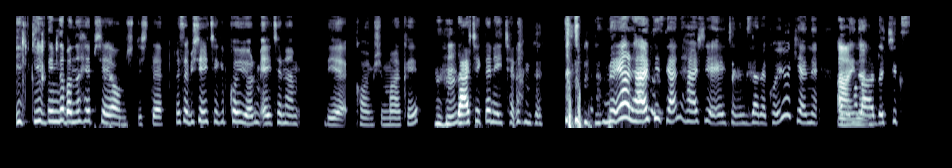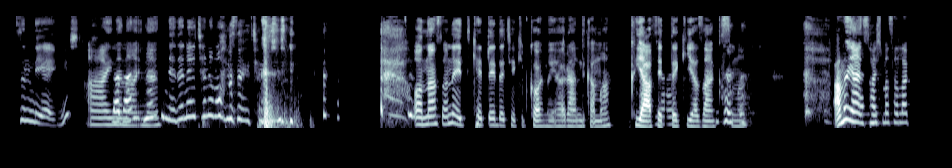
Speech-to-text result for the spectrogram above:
İlk girdiğimde bana hep şey olmuştu işte. Mesela bir şeyi çekip koyuyorum. H&M diye koymuşum markayı. Hı hı. Gerçekten H&M mi? Meğer herkes yani her şeye H&M Zara koyuyor ki hani aramalarda çıksın diyeymiş. Aynen ya ben diyorum aynen. ki neden H&M olmasa H&M? Ondan sonra etiketleri de çekip koymayı öğrendik ama. Kıyafetteki yazan kısmı. Ama yani saçma salak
